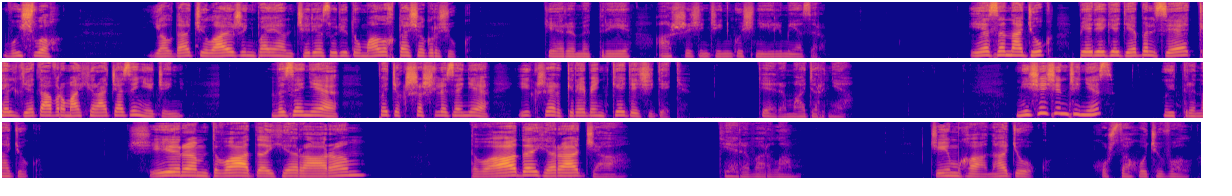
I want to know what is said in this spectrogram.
Вышлых. Ялда чылай жын паян через ури думалық та жүк. Тереметри ашы жінчен көшіне илмезір. Езі надюк перегеде білзе келде тавырма хира жазыне жін. Візене, пөчік шышлізене, икшер керебен кеде жидет. Тере мадерне. Меше жінченес? Үйтірі надюк. Ширым твады херарым, твады хераджа. Тере варлам. Чимха надюк хушса хочы вăл.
